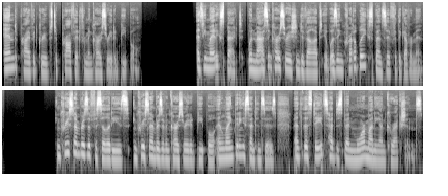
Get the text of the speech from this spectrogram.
and private groups to profit from incarcerated people. As you might expect, when mass incarceration developed, it was incredibly expensive for the government. Increased numbers of facilities, increased numbers of incarcerated people, and lengthening sentences meant that the states had to spend more money on corrections.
